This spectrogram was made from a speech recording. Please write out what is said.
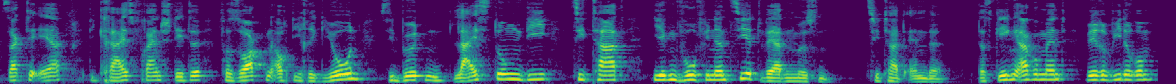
sagte er. Die kreisfreien Städte versorgten auch die Region. Sie böten Leistungen, die, Zitat, irgendwo finanziert werden müssen. Zitat Ende. Das Gegenargument wäre wiederum,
